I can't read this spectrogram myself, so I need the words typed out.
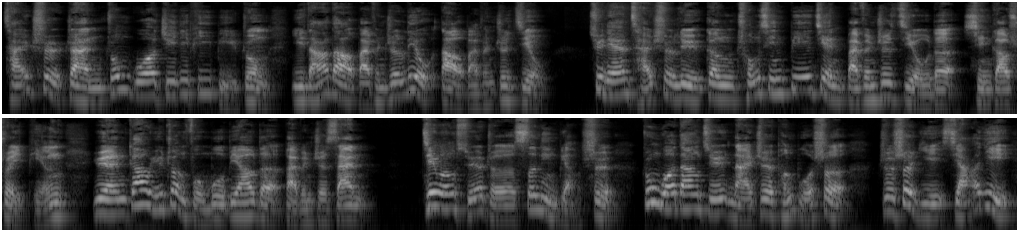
财赤占中国 GDP 比重已达到百分之六到百分之九，去年财赤率更重新逼近百分之九的新高水平，远高于政府目标的百分之三。金融学者司令表示，中国当局乃至彭博社只是以狭义，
